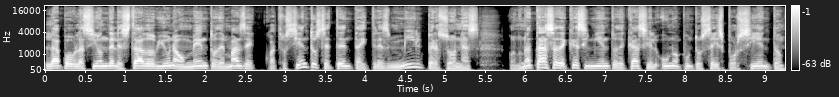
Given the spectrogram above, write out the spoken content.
La población del estado vio un aumento de más de 473 mil personas, con una tasa de crecimiento de casi el 1.6%.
